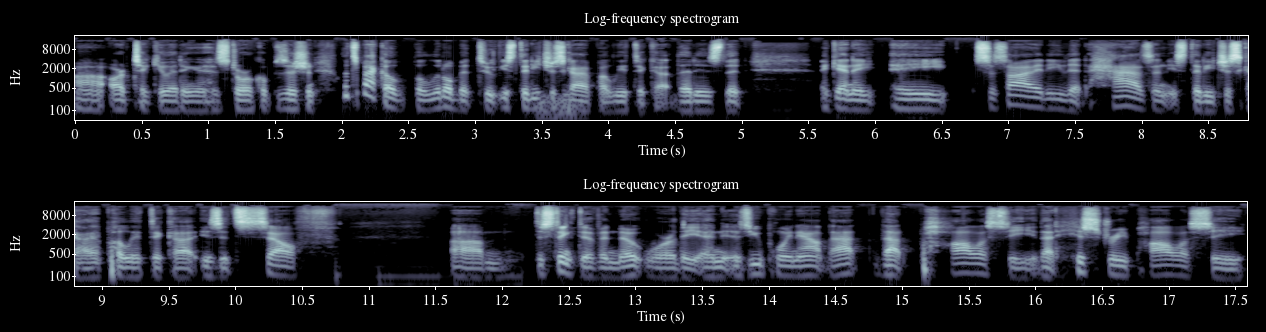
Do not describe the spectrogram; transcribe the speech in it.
uh, articulating a historical position. Let's back up a little bit to историческая politika. That is, that again, a, a society that has an историческая politika is itself um, distinctive and noteworthy. And as you point out, that that policy, that history policy,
